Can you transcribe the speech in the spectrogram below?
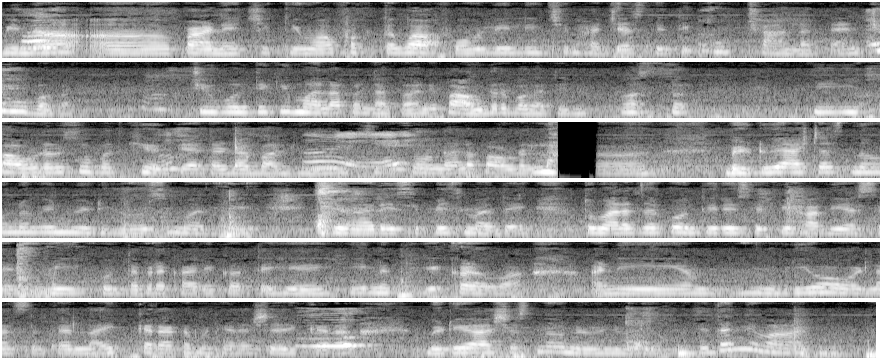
बिना पाण्याची किंवा फक्त वाफवलेली जी भाजी असते ती खूप छान लागते. आणि चिव बघा. चिव बोलते की मला पण लागतं. आणि पावडर बघा त्याने मस्त ही पावडर सोबत खेळते आता डबा घेऊन. तोंडाला पावडर भेटूया अशाच नवनवीन व्हिडिओजमध्ये किंवा रेसिपीजमध्ये तुम्हाला जर कोणती रेसिपी हवी असेल मी कोणत्या प्रकारे करते हेही नक्की कळवा. आणि व्हिडिओ आवडला असेल तर लाईक करा कमेंट करा शेअर करा. व्हिडिओ अशाच नवनवीन व्हिडिओमध्ये धन्यवाद!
